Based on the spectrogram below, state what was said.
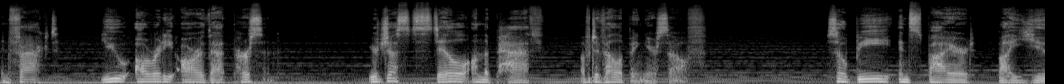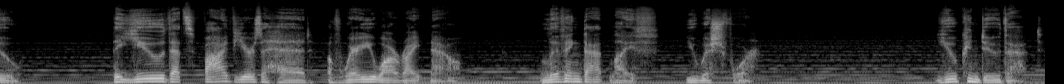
In fact, you already are that person. You're just still on the path of developing yourself. So be inspired by you, the you that's five years ahead of where you are right now, living that life you wish for. You can do that.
